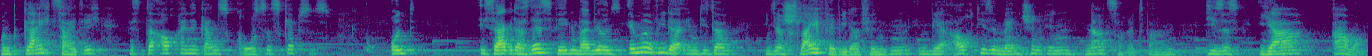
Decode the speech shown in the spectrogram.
Und gleichzeitig ist da auch eine ganz große Skepsis. Und ich sage das deswegen, weil wir uns immer wieder in dieser, in dieser Schleife wiederfinden, in der auch diese Menschen in Nazareth waren. Dieses Ja, aber.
